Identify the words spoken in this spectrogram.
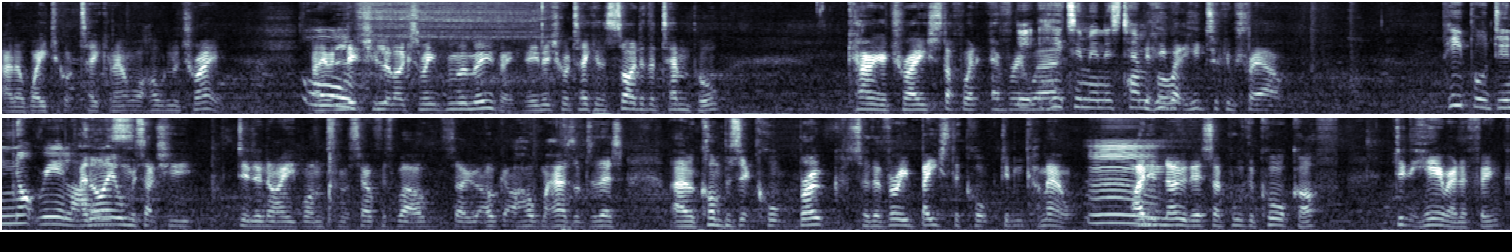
and a waiter got taken out while holding a tray. And it literally looked like something from a movie. He literally got taken aside of the temple, carrying a tray, stuff went It everywhere. hit him in his Yeah, temple. he went. He took him straight out. People do not realise. And I almost actually did an I one to myself as well. So I'll, I'll hold my hands up to this. Uh, composite cork broke, so the very base of the cork didn't come out. Mm. I didn't know this. I pulled the cork off. Didn't hear anything.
